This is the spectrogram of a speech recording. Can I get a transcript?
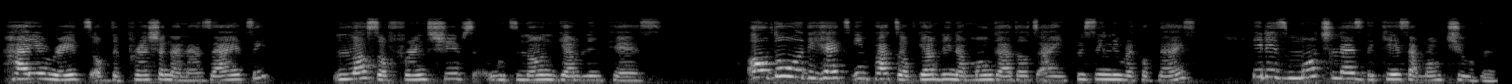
higher rates of depression and anxiety, loss of friendships with non gambling peers. Although the health impact of gambling among adults are increasingly recognized, it is much less the case among children.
